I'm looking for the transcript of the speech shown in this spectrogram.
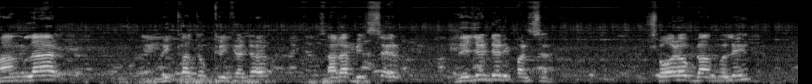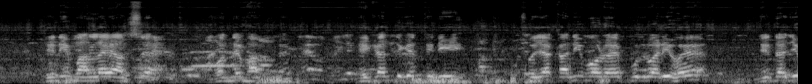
বাংলার বিখ্যাত ক্রিকেটার সারা বিশ্বের লেজেন্ডারি পার্সন সৌরভ গাঙ্গুলি। তিনি মালদায় আসছেন, বন্দে ভারতে। এখান থেকে তিনি সোজা কানি মোড় ফুলবাড়ি হয়ে নেতাজি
